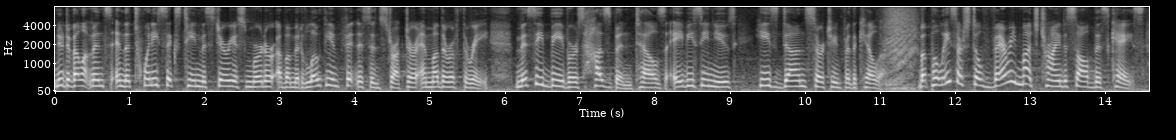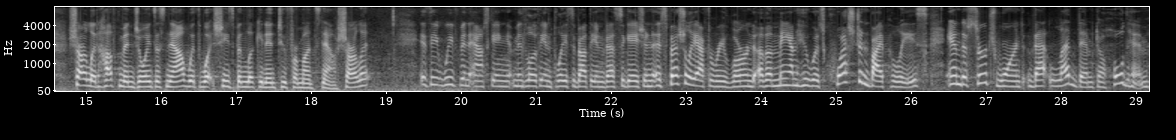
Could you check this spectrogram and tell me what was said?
New developments in the 2016 mysterious murder of a Midlothian fitness instructor and mother of three. Missy Bevers' husband tells ABC News he's done searching for the killer. But police are still very much trying to solve this case. Charlotte Huffman joins us now with what she's been looking into for months now. Charlotte? Izzy, we've been asking Midlothian police about the investigation, especially after we learned of a man who was questioned by police and a search warrant that led them to hold him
